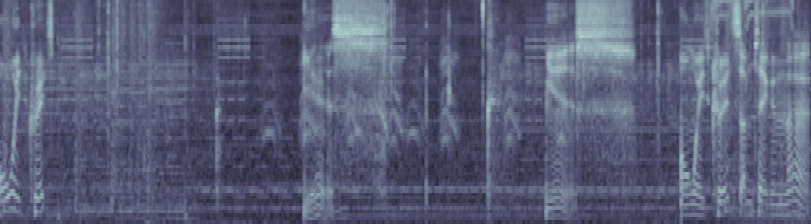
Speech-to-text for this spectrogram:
Oh, it crit. Yes. Yes. Always crits, I'm taking that.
